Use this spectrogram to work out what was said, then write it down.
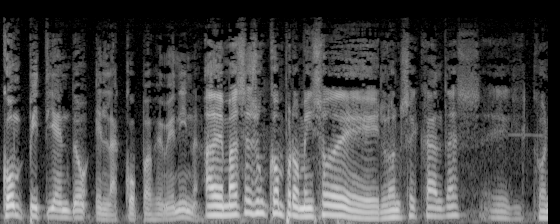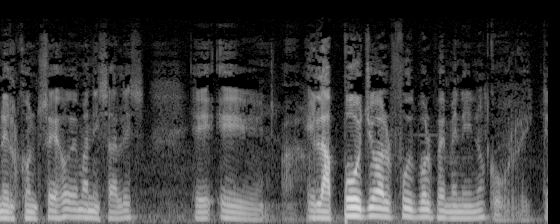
compitiendo en la Copa Femenina. Además es un compromiso del Once Caldas con el Consejo de Manizales. Eh, el apoyo al fútbol femenino. Correcto.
